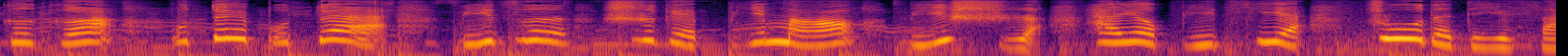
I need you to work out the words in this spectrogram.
哥哥不对不对，鼻子是给鼻毛、鼻屎还有鼻涕住的地方。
